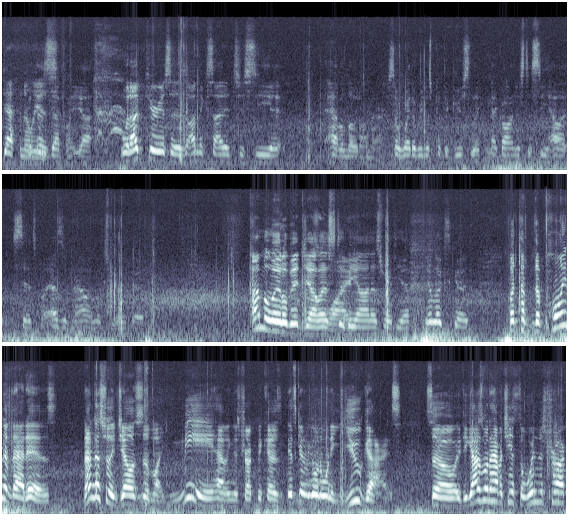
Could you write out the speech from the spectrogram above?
definitely But this is. definitely, yeah. What I'm curious is, I'm excited to see it have a load on there. So whether we just put the goose neck on just to see how it sits, but as of now, it looks really good. I'm a little bit jealous, to be honest with you. It looks good. But the, the point of that is not necessarily jealous of like me having this truck because it's going to be going to one of you guys. So if you guys want to have a chance to win this truck,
